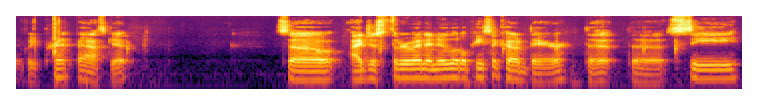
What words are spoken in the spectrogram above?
if we print basket, so I just threw in a new little piece of code there. The the C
